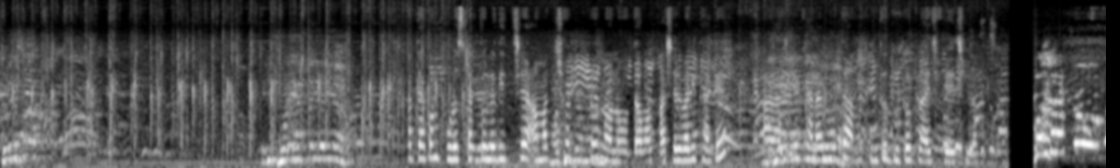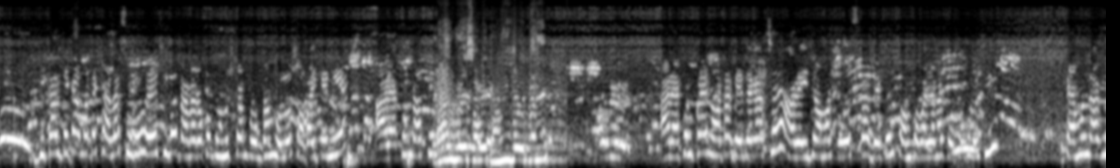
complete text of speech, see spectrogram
চলে গেছে একটু জোরে হাতটা দিয়ে যা হাতে এখন পুরস্কার তুলে দিচ্ছে। আমার ছোট্ট ননদ আমার পাশের বাড়ি থাকে। আর আজকে খেলার মধ্যে আমি কিন্তু দুটো প্রাইজ পেয়েছিলাম। বন্ধুরা বিকাল থেকে আমাদের খেলা শুরু হয়েছিল। নানা রকম অনুষ্ঠান প্রোগ্রাম হলো সবাইকে নিয়ে। আর এখন রাত্রি আর এখন প্রায় নটা বেজে গেছে। আর এই যে আমার পুরস্কার দেখুন শঙ্খ বাজানো প্রথম হয়েছি। কেমন লাগল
